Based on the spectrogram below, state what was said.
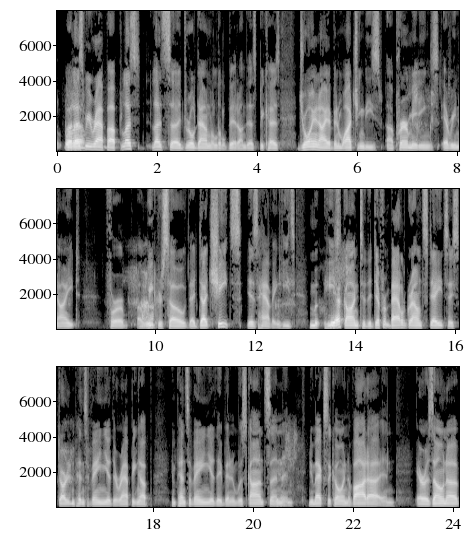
But, well, as uh, we wrap up, let's let's uh, drill down a little bit on this because Joy and I have been watching these uh, prayer meetings every night for a uh-huh. week or so that Dutch Sheets is having. He's he's yes. gone to the different battleground states. They started in Pennsylvania. They're wrapping up in Pennsylvania. They've been in Wisconsin yes. and New Mexico and Nevada and Arizona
